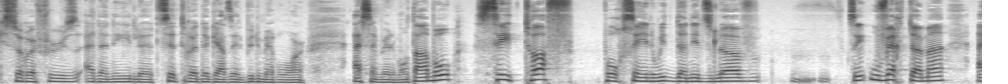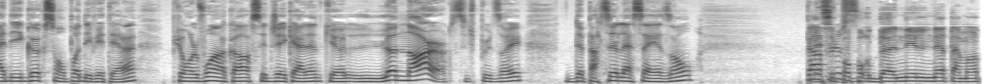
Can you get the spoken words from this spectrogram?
qui se refuse à donner le titre de gardien de but numéro 1 à Samuel Montembeau. C'est tough pour Saint-Louis de donner du love tu sais, ouvertement à des gars qui sont pas des vétérans. Puis on le voit encore, c'est Jake Allen qui a l'honneur, si je peux dire, de partir la saison. C'est plus, pas pour donner le net à, mon,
